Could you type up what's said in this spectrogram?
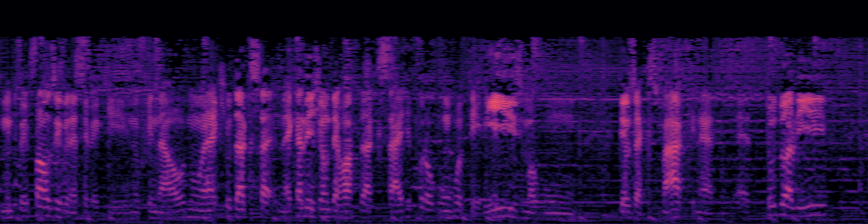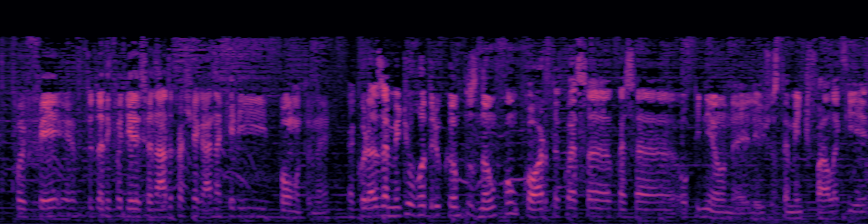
muito bem plausível, né? Você vê que no final não é que o Darkseid, não é que a Legião derrota o Darkseid por algum roteirismo, algum Deus Ex Machina? É, tudo ali foi fe... tudo ali foi direcionado para chegar naquele ponto, né? É, curiosamente, o Rodrigo Campos não concorda com essa, com essa opinião, né? Ele justamente fala que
